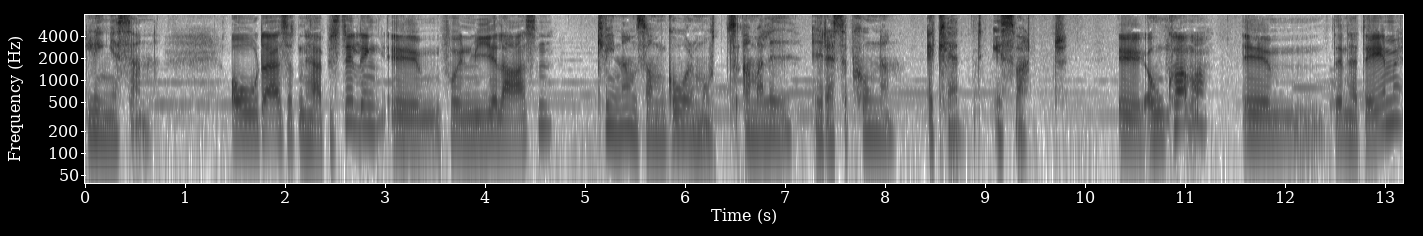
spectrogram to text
Lyngesen. Og der er så den her bestilling øh, for en Mia Larsen. Kvinnan som går mot Amalie i receptionen är klädd i svart. Øh, og hun kommer, øh, den her dame,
